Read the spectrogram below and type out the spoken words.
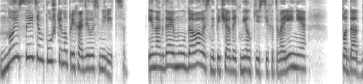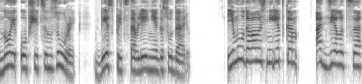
Но и с этим Пушкину приходилось мириться. Иногда ему удавалось напечатать мелкие стихотворения под одной общей цензурой, без представления государю. Ему удавалось нередко отделаться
